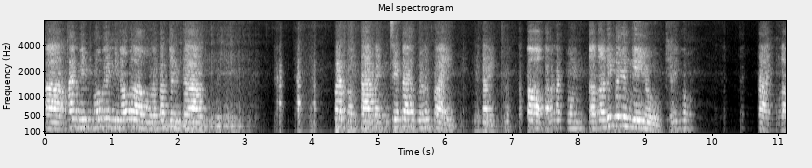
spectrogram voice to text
อ่าให้พี่พ่อแม่พี่น้องเรานะครับเดินทางจากจากบ้านตรงกลางไปกรุงเทพได้ด้วยรถไฟนะครับต่อกับคมนาคมตอนตอนนี้ก็ยังมีอยู่ในของเรา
